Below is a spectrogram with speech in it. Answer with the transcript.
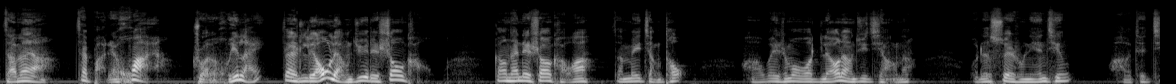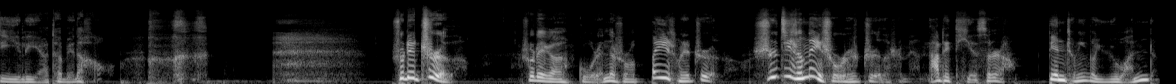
咱们啊再把这话呀转回来，再聊两句这烧烤。刚才这烧烤啊，咱没讲透啊，为什么我聊两句讲呢？我这岁数年轻啊，这记忆力啊特别的好。说这质子，说这个古人的时候背上这质子，实际上那时候是制的什么呀？拿这铁丝啊编成一个圆的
